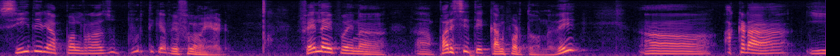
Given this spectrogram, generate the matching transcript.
సీదిరి అప్పలరాజు పూర్తిగా విఫలమయ్యాడు. ఫెయిల్ అయిపోయిన పరిస్థితి కనపడుతూ ఉన్నది. అక్కడ ఈ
